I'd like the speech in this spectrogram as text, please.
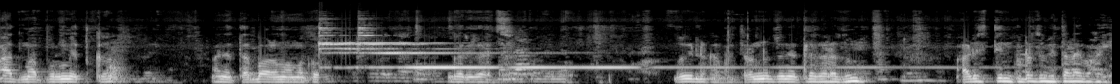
आदमापूर मेतक. आणि आता बाळमामा करून घरी जायचं. बघितलं का मित्रांनो जुन्यातल्या घरातून अडीच तीन फुटाचं भितळ आहे बघा हे.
